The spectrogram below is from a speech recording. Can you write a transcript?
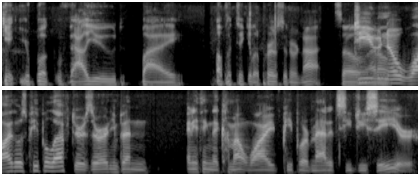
get your book valued by a particular person or not. So Do you know why those people left, or has there already been anything that come out why people are mad at CGC? Or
